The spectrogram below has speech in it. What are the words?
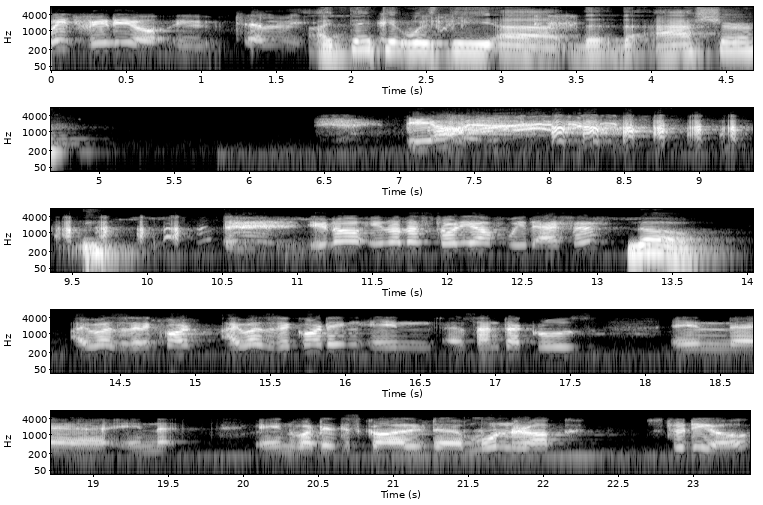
which video you tell me i think it was the uh the the asher yeah you know you know the story of with asher? No. I was record I was recording in uh, Santa Cruz in uh, in in what is called uh, Moon Rock Studio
